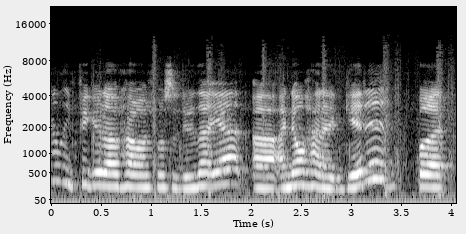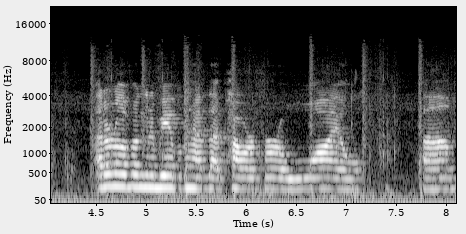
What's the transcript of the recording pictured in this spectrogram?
really figured out how I'm supposed to do that yet. Uh, I know how to get it, but I don't know if I'm gonna be able to have that power for a while. Um,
